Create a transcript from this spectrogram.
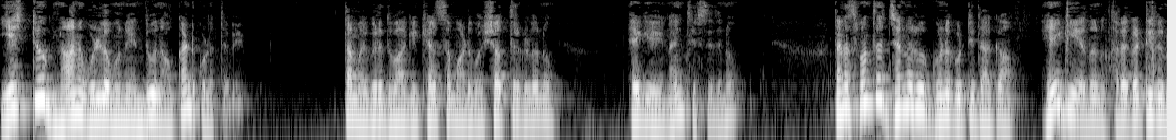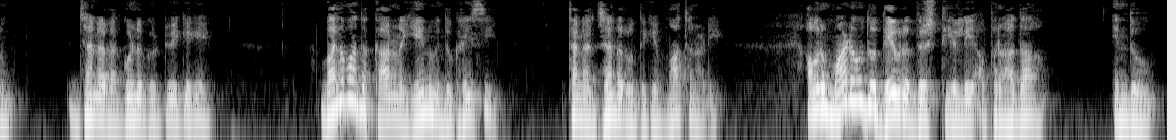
ಎಷ್ಟು ಜ್ಞಾನವುಳ್ಳವನು ಎಂದು ನಾವು ಕಂಡುಕೊಳ್ಳುತ್ತೇವೆ. ತಮ್ಮ ವಿರುದ್ಧವಾಗಿ ಕೆಲಸ ಮಾಡುವ ಶತ್ರುಗಳನ್ನು ಹೇಗೆ ನಯಂತರಿಸಿದನು? ತನ್ನ ಸ್ವಂತ ಜನರು ಗುಣಗುಟ್ಟಿದಾಗ ಹೇಗೆ ಅದನ್ನು ತರಗಟ್ಟಿದನು? ಜನರ ಗುಣಗುಟ್ಟುವಿಕೆಗೆ ಬಲವಾದ ಕಾರಣ ಏನು ಎಂದು ಗ್ರಹಿಸಿ ತನ್ನ ಜನರೊಂದಿಗೆ ಮಾತನಾಡಿ, ಅವರು ಮಾಡುವುದು ದೇವರ ದೃಷ್ಟಿಯಲ್ಲಿ ಅಪರಾಧ ಎಂದು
